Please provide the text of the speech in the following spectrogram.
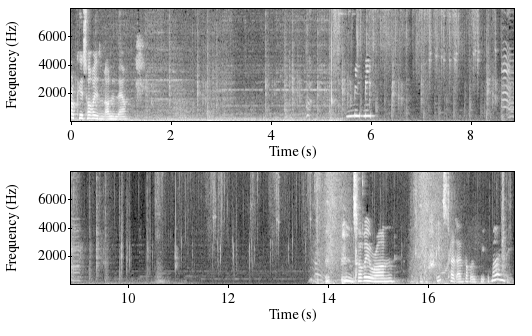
Okay, sorry, sind alle leer. Sorry, Ron. Du stehst halt einfach irgendwie immer im Weg.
